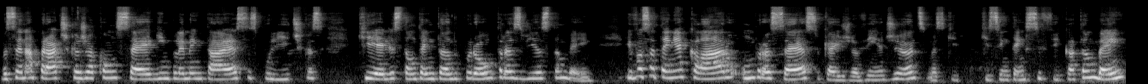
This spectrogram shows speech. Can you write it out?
você na prática já consegue implementar essas políticas que eles estão tentando por outras vias também. E você tem, é claro, um processo que aí já vinha de antes, mas que, que se intensifica também,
